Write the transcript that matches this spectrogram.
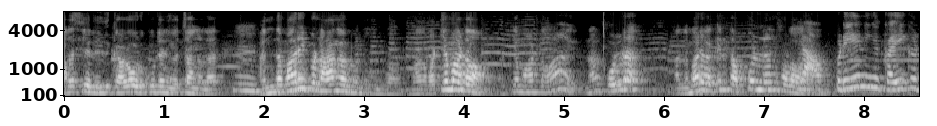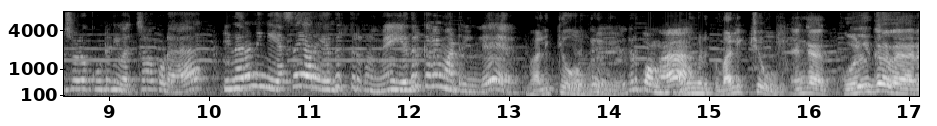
அரசியல் இதுக்காக ஒரு கூட்டணி வச்சாங்கல்ல. அந்த மாதிரி இப்ப நாங்க நாங்க வைக்க மாட்டோம். வைக்க மாட்டோம். நான் சொல்றேன். அந்த மாதிரி வைக்கிறது தப்பு இல்லைன்னு இல்ல சொல்லலாம் அப்படியே நீங்க கை கட்சியோட கூட்டணி வச்சா கூட இந்நேரம் நீங்க எஸ்ஐஆர் எதிர்த்திருக்கணுமே எதிர்க்கவே மாட்டீங்களே? வலிக்கும் எதிர்ப்போங்க. அவங்களுக்கு வலிக்கும். எங்க கொள்கை வேற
